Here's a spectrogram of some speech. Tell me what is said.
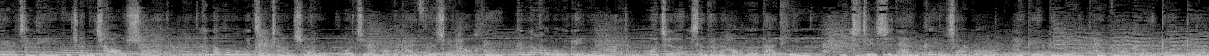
比如今天衣服穿的超帅，看他会不会经常穿，或者某个牌子的水好喝，看他会不会给你买，或者向他的好朋友打听，比直接试探更有效果哦，还可以避免开不了口的尴尬哦。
